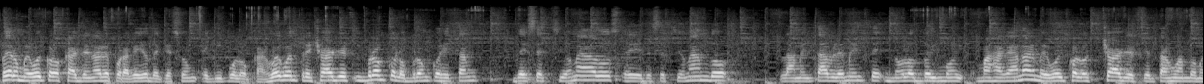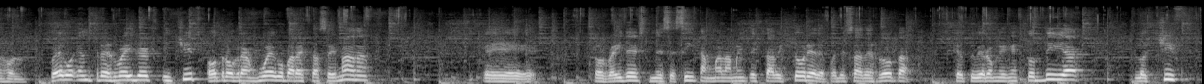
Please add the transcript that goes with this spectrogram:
pero me voy con los Cardenales por aquellos de que son equipo local. Juego entre Chargers y Broncos, los Broncos están decepcionados, eh, decepcionando. Lamentablemente no los doy más a ganar, me voy con los Chargers que están jugando mejor. Juego entre Raiders y Chiefs, otro gran juego para esta semana. Eh, los Raiders necesitan malamente esta victoria después de esa derrota que tuvieron en estos días. Los Chiefs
